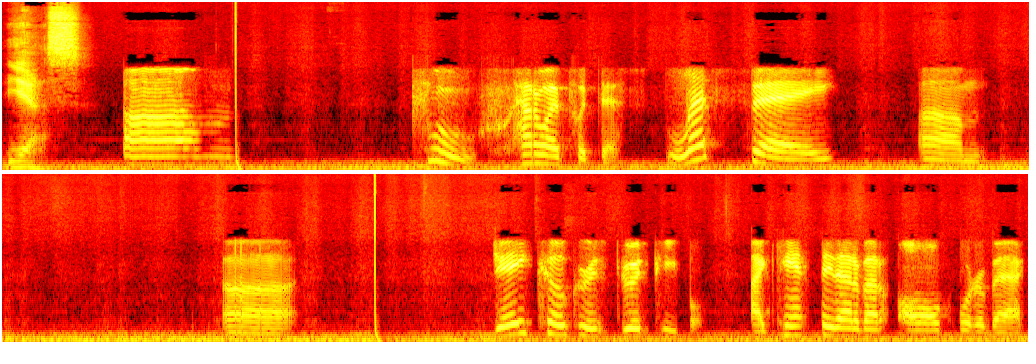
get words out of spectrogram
Yes. Um, phew, how do I put this? Let's say, um, uh, Jake Coker is good people. I can't say that about all quarterbacks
